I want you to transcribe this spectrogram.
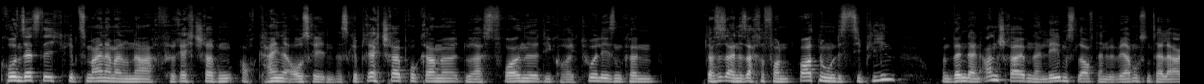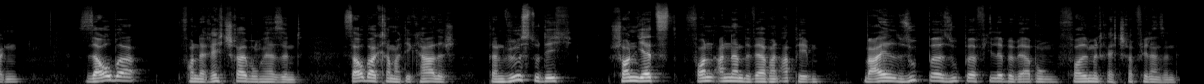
grundsätzlich gibt es meiner Meinung nach für Rechtschreibung auch keine Ausreden. Es gibt Rechtschreibprogramme, du hast Freunde, die Korrektur lesen können. Das ist eine Sache von Ordnung und Disziplin. Und wenn dein Anschreiben, dein Lebenslauf, deine Bewerbungsunterlagen sauber von der Rechtschreibung her sind, sauber grammatikalisch, dann wirst du dich schon jetzt von anderen Bewerbern abheben, weil super, super viele Bewerbungen voll mit Rechtschreibfehlern sind.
